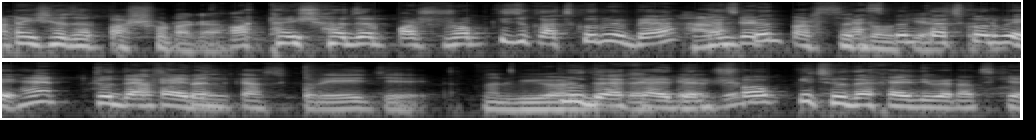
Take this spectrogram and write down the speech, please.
আঠাইশ হাজার পাঁচশো টাকা। আঠাইশ হাজার পাঁচশো সবকিছু কাজ করবে হান্ড্রেড পার্সেন্ট কাজ করবে? হ্যাঁ একটু দেখাই দেন। কাজ করে। এই যে আপনার একটু দেখাই দেন। সবকিছু দেখাই দিবেন আজকে।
